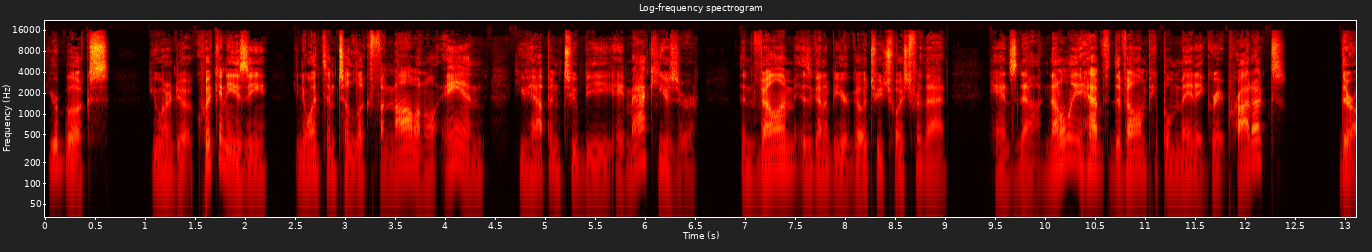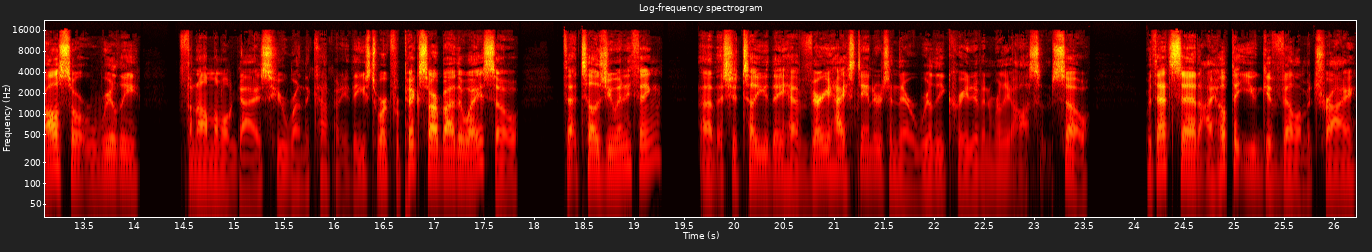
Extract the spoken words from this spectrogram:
your books, you want to do it quick and easy, and you want them to look phenomenal, and you happen to be a Mac user, then Vellum is going to be your go to choice for that, hands down. Not only have the Vellum people made a great product, they're also really phenomenal guys who run the company. They used to work for Pixar, by the way, so if that tells you anything, uh, that should tell you they have very high standards and they're really creative and really awesome. So, with that said, I hope that you give Vellum a try.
